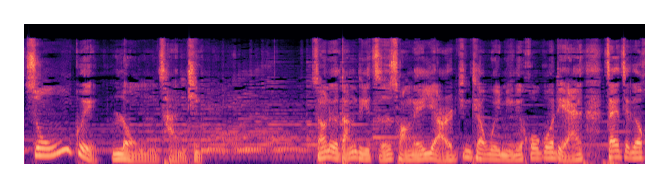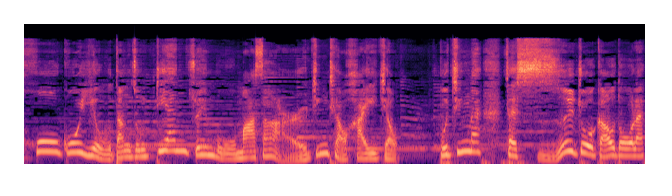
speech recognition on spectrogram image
中国农产品。双流当地自创的以二荆条为名的火锅店，在这个火锅油当中点缀木马山二荆条海椒，不仅呢在视觉高度呢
